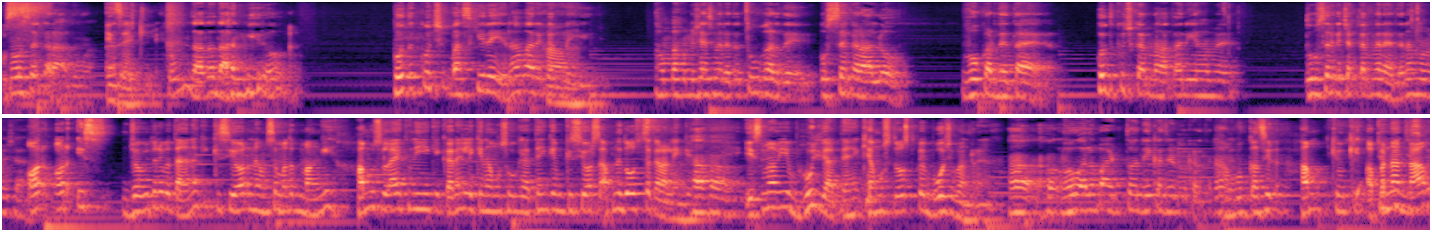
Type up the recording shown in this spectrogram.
उस- मैं उससे करा दूँगा अरे, Exactly. तुम ज़्यादा दानवीर हो खुद कुछ बस की नहीं है ना हमारे हाँ। करने की हम हमेशा इसमें रहते तू कर दे उससे करा लो वो कर देता है खुद कुछ करना आता नहीं हमें। दूसरे के चक्कर में रहते ना हमेशा। और और इस जो भी तूने बताया ना कि किसी और ने हमसे मदद मांगी हम उस लायक नहीं है कि करें लेकिन हम उसको कहते हैं कि हम किसी और से अपने दोस्त से करा लेंगे। हाँ हाँ। इसमें हम ये भूल जाते हैं कि हम उस दोस्त पे बोझ बन रहे हैं। हाँ वो वाला पार्ट तो नहीं कंसिडर करते ना हम वो कंसिडर हम क्योंकि अपना नाम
